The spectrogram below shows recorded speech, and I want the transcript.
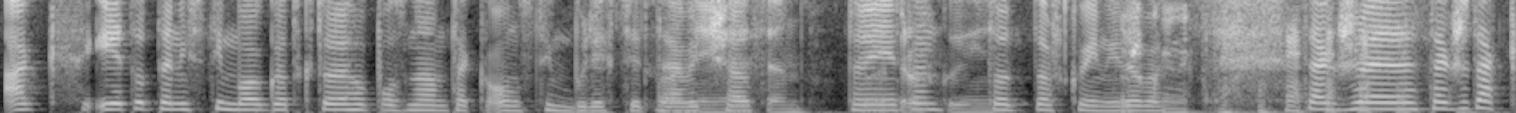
Ak je to ten istý Morgoth, ktorého poznám, tak on s tým bude chcieť To tráviť čas. ten. To nie je ten? iný. To trošku iný, Trošku dobre. iný. takže, takže tak,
